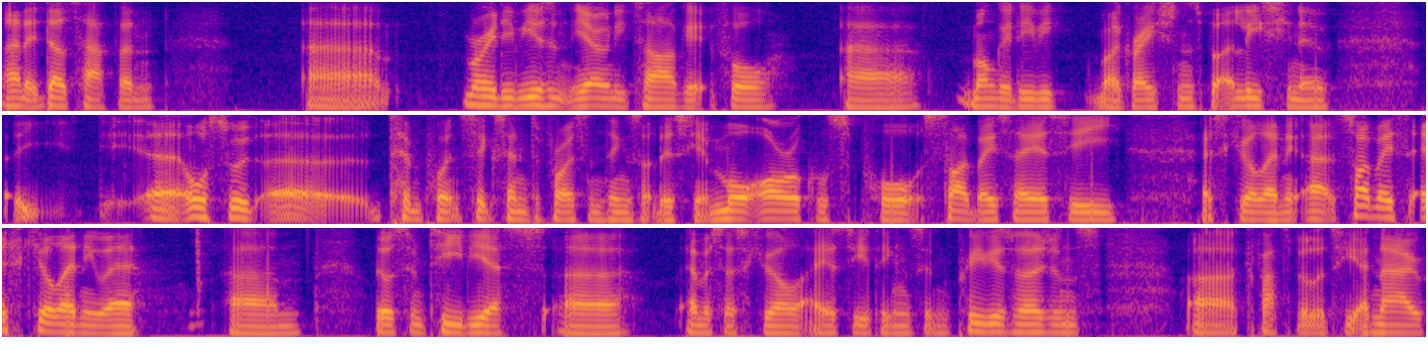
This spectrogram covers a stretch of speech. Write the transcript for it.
and it does happen. MariaDB isn't the only target for uh, MongoDB migrations, but at least you know, uh, also uh, 10.6 enterprise and things like this. You know, more Oracle support, Sybase ASE, SQL, uh, Sybase SQL Anywhere. Um, there was some TDS, uh, MS SQL, ASE things in previous versions, uh, compatibility, and now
